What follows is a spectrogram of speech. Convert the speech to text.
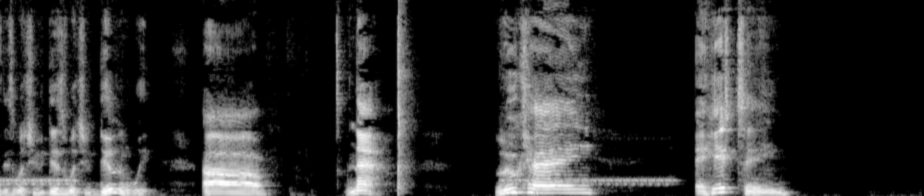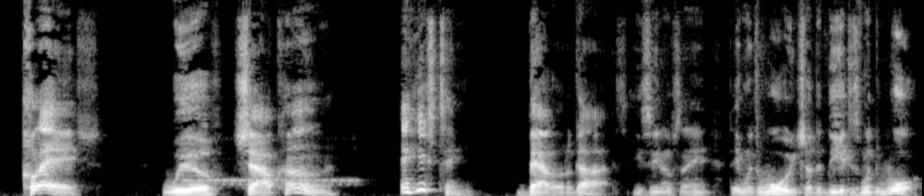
This is what you this is what you're dealing with. Uh now, Liu Kang and his team clash with Shao Kahn and his team. Battle of the gods. You see what I'm saying? They went to war with each other. Deities went to war.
